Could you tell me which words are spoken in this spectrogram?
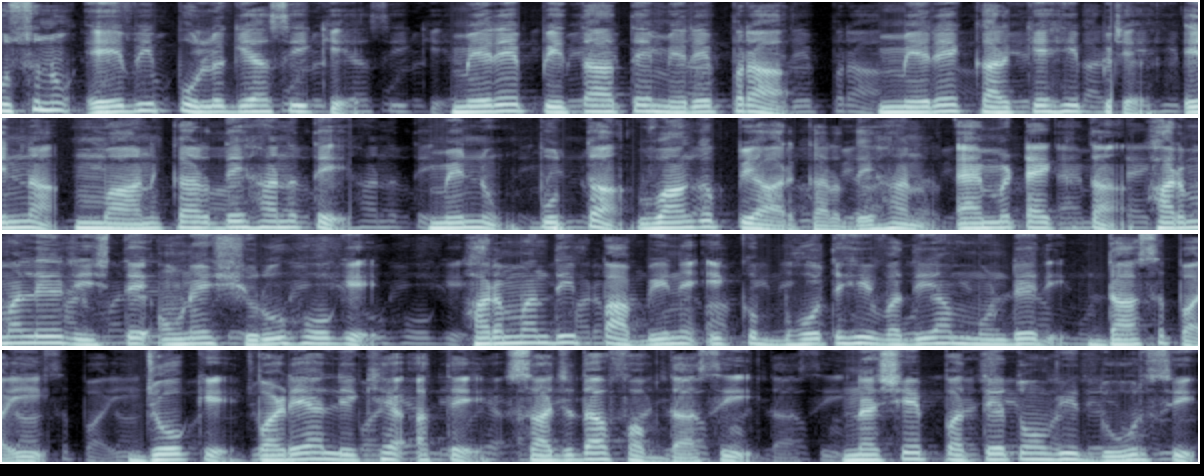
ਉਸ ਨੂੰ ਇਹ ਵੀ ਭੁੱਲ ਗਿਆ ਸੀ ਕਿ ਮੇਰੇ ਪਿਤਾ ਤੇ ਮੇਰੇ ਭਰਾ ਮੇਰੇ ਕਰਕੇ ਹੀ ਪਿੱਛੇ ਇੰਨਾ ਮਾਨ ਕਰਦੇ ਹਨ ਤੇ ਮੈਨੂੰ ਪੁੱਤਾਂ ਵਾਂਗ ਪਿਆਰ ਕਰਦੇ ਹਨ। ਐਮ ਤਾਂ ਹਰਮਨ ਲਈ ਰਿਸ਼ਤੇ ਆਉਣੇ ਸ਼ੁਰੂ ਹੋ ਗਏ। ਹਰਮਨ ਦੀ ਭਾਬੀ ਨੇ ਇੱਕ ਬਹੁਤ ਹੀ ਵਧੀਆ ਮੁੰਡੇ ਦੀ ਦੱਸ ਪਾਈ, ਜੋ ਕਿ ਪੜਿਆ ਲਿਖਿਆ ਅਤੇ ਸਜਦਾ ਫਬਦਾ ਸੀ। ਨਸ਼ੇ ਪੱਤੇ ਤੋਂ ਵੀ ਦੂਰ ਸੀ।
